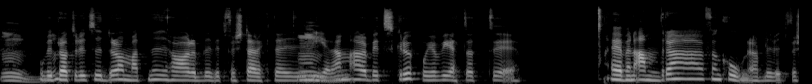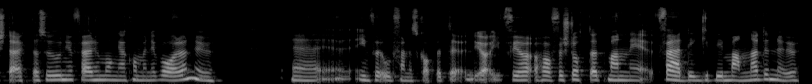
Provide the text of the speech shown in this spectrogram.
Mm. Och vi pratade tidigare om att ni har blivit förstärkta i mm. er arbetsgrupp och jag vet att eh, även andra funktioner har blivit förstärkta. Så ungefär hur många kommer ni vara nu eh, inför ordförandeskapet. Eh, jag, för jag har förstått att man är färdigbemannade nu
